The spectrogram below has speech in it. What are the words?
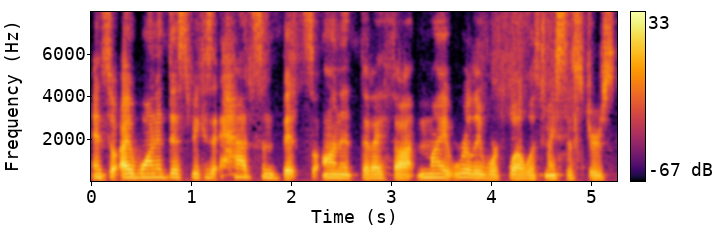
And so I wanted this because it had some bits on it that I thought might really work well with my sister's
